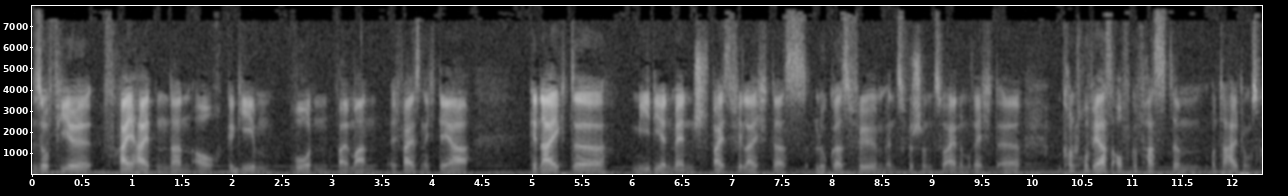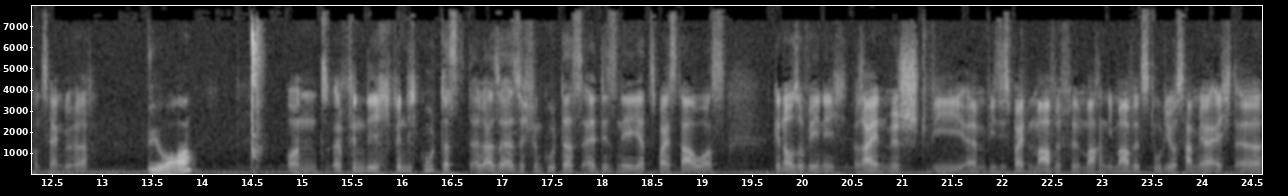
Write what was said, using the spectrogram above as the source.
so viel Freiheiten dann auch gegeben wurden, weil man, ich weiß nicht, der geneigte Medienmensch weiß vielleicht, dass Lucasfilm inzwischen zu einem recht äh, kontrovers aufgefasstem Unterhaltungskonzern gehört. ja, Und äh, finde ich, finde ich gut, dass, äh, also, also ich finde gut, dass äh, Disney jetzt bei Star Wars genauso wenig reinmischt, wie, ähm, wie sie es bei den Marvel-Filmen machen. Die Marvel-Studios haben ja echt äh,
